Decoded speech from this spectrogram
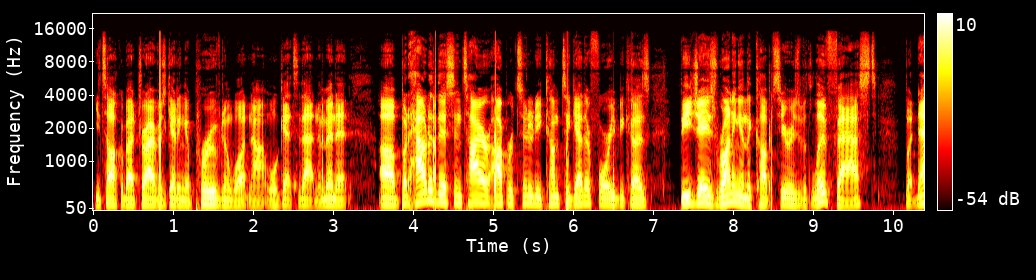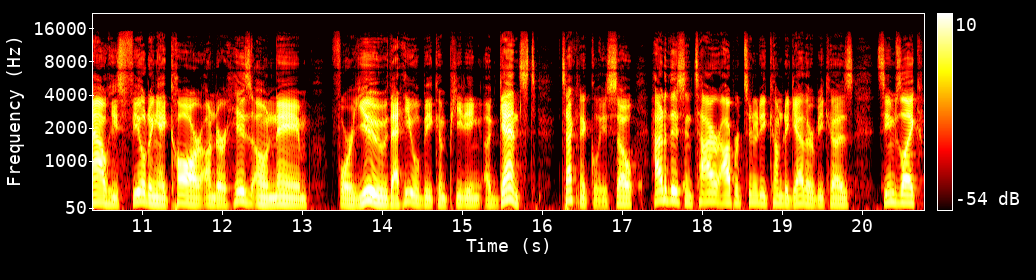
you talk about drivers getting approved and whatnot. We'll get to that in a minute. Uh, but how did this entire opportunity come together for you? Because BJ's running in the Cup Series with Live Fast, but now he's fielding a car under his own name for you that he will be competing against technically. So, how did this entire opportunity come together? Because it seems like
